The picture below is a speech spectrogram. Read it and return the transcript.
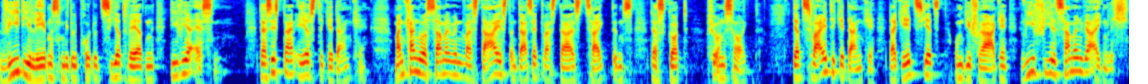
wie die Lebensmittel produziert werden, die wir essen. Das ist mein erster Gedanke. Man kann nur sammeln, wenn was da ist, und das etwas da ist, zeigt uns, dass Gott für uns sorgt. Der zweite Gedanke, da geht es jetzt um die Frage, wie viel sammeln wir eigentlich?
